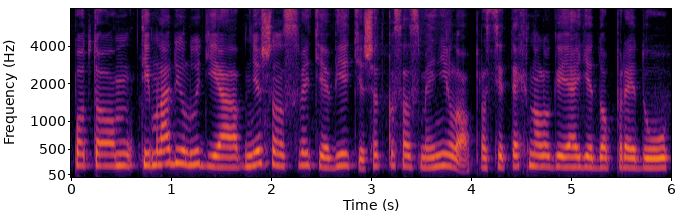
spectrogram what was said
Potom tí mladí ľudia v dnešnom svete, viete, všetko sa zmenilo. Proste technológia ide dopredu,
